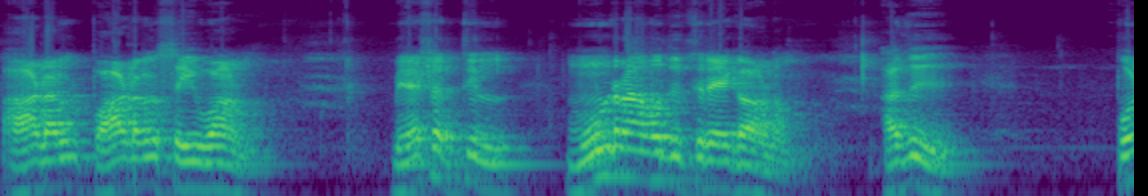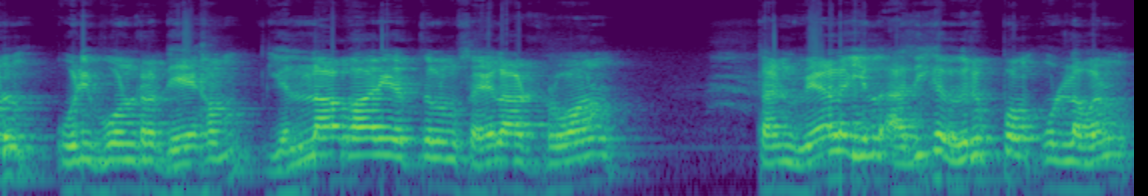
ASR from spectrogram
ஆடல் பாடல் செய்வான். மேஷத்தில் மூன்றாவது திரைகாணம். அது பொன் ஒளி போன்ற தேகம் எல்லா காரியத்திலும் செயலாற்றுவான். தன் வேலையில் அதிக விருப்பம் உள்ளவன்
